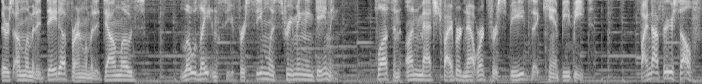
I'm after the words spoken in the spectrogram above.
There's unlimited data for unlimited downloads, low latency for seamless streaming and gaming, plus an unmatched fiber network for speeds that can't be beat. Find out for yourself.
